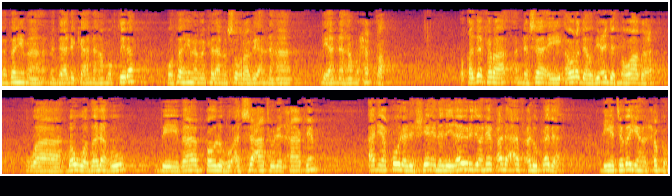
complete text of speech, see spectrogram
ففهم من ذلك أنها مبطلة وفهم من كلام الصغرى بأنها بأنها محقة. وقد ذكر النسائي أورده في عدة مواضع وبوب له بباب قوله السعة للحاكم أن يقول للشيء الذي لا يريد أن يفعل أفعل كذا ليتبين الحكم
